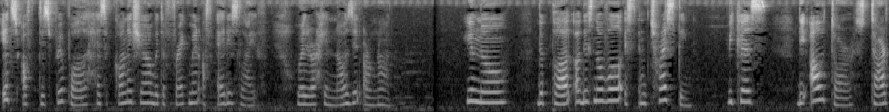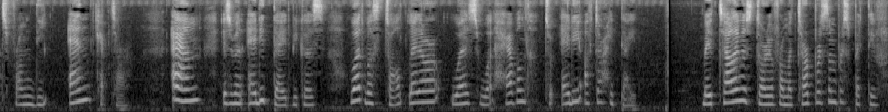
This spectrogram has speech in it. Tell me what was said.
Each of these people has a connection with a fragment of Eddie's life, whether he knows it or not. You know, the plot of this novel is interesting because the author starts from the end chapter and is when Eddie died because what was told later was what happened to Eddie after he died. By telling a story from a third person perspective,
